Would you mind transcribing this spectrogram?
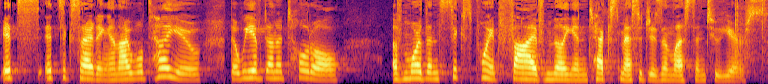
It's, it's exciting, and I will tell you that we have done a total of more than 6.5 million text messages in less than two years.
